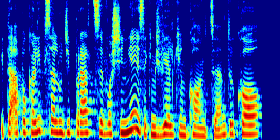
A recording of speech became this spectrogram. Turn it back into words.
I ta apokalipsa ludzi pracy właśnie nie jest jakimś wielkim końcem, tylko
